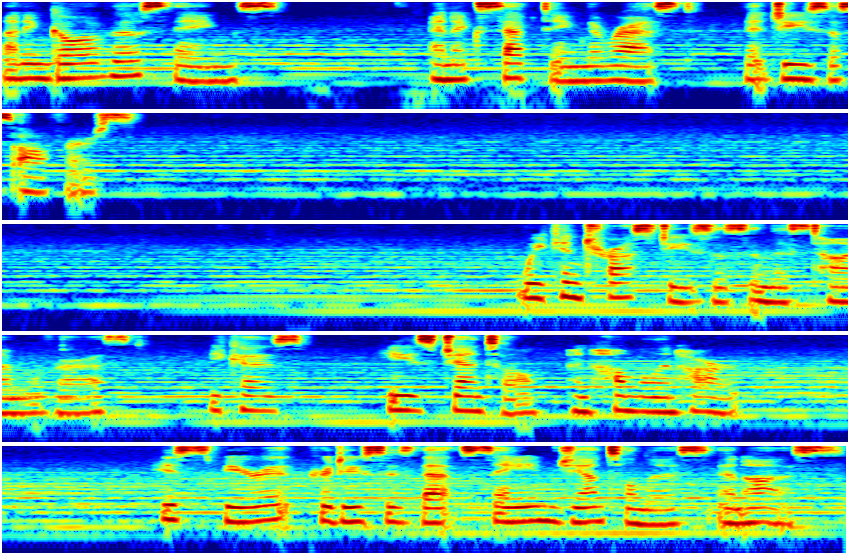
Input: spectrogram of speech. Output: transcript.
letting go of those things and accepting the rest that Jesus offers. We can trust Jesus in this time of rest because he is gentle and humble in heart. His Spirit produces that same gentleness in us.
